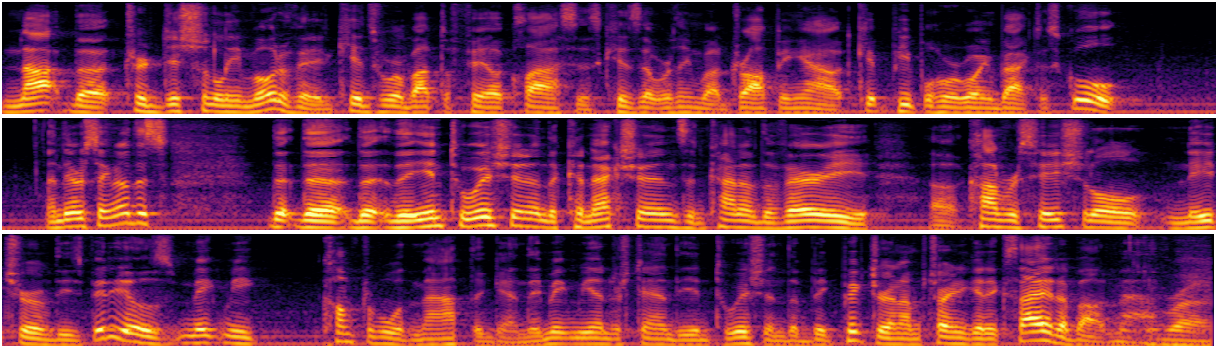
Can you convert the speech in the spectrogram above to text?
not the traditionally motivated, kids who were about to fail classes, kids that were thinking about dropping out, people who were going back to school. And they were saying, no, this, the, the, the, the intuition and the connections and kind of the very uh, conversational nature of these videos make me comfortable with math again. They make me understand the intuition, the big picture, and I'm starting to get excited about math. Right.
